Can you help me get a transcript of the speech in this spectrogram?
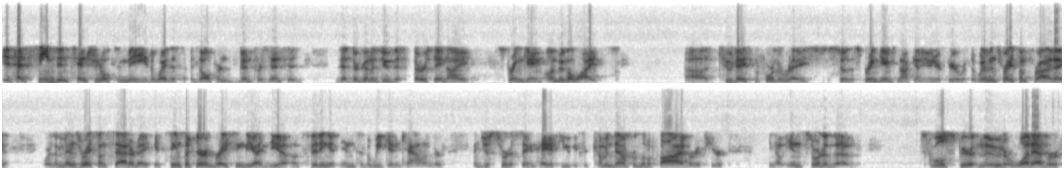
it has seemed intentional to me the way this has all been presented that they're going to do this Thursday night spring game under the lights uh, two days before the race, so the spring game's not going to interfere with the women's race on Friday or the men's race on Saturday. It seems like they're embracing the idea of fitting it into the weekend calendar and just sort of saying, hey, if you if you're coming down from Little Five or if you're, you know, in sort of the school spirit mood or whatever,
